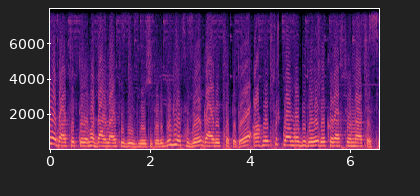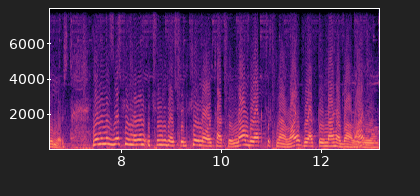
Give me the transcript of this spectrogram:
Merhaba Sektörel Haber Merkezi izleyicileri. Bugün size Gayrettepe'de Ahmet Türkmen Mobilya ve Dekorasyon'dan sesleniyoruz. Yanımızda firmanın 3. nesil firma ortaklığından Burak Türkmen var. Burak Bey merhabalar. Merhaba.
